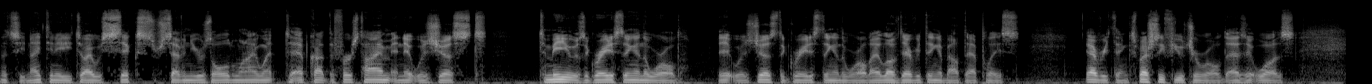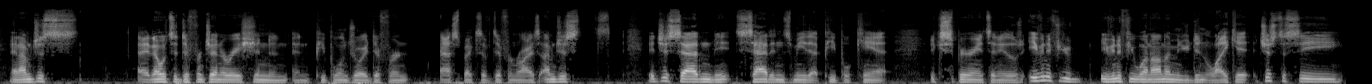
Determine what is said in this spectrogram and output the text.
let's see, 1982. I was six or seven years old when I went to Epcot the first time, and it was just, to me, it was the greatest thing in the world. It was just the greatest thing in the world. I loved everything about that place. everything, especially Future World as it was. And I'm just, I know it's a different generation and, and people enjoy different aspects of different rides. I'm just, it just saddens me, saddens me that people can't experience any of those. Even if you, even if you went on them and you didn't like it, just to see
